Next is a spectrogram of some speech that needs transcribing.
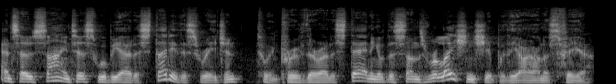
and so scientists will be able to study this region to improve their understanding of the Sun's relationship with the ionosphere.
